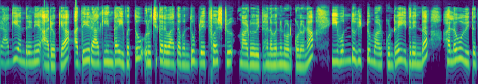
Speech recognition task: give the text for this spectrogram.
ರಾಗಿ ಅಂದ್ರೇ ಆರೋಗ್ಯ. ಅದೇ ರಾಗಿಯಿಂದ ಇವತ್ತು ರುಚಿಕರವಾದ ಒಂದು ಬ್ರೇಕ್ಫಾಸ್ಟ್ ಮಾಡುವ ವಿಧಾನವನ್ನು ನೋಡ್ಕೊಳ್ಳೋಣ. ಈ ಒಂದು ಹಿಟ್ಟು ಮಾಡಿಕೊಂಡ್ರೆ ಇದರಿಂದ ಹಲವು ವಿಧದ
